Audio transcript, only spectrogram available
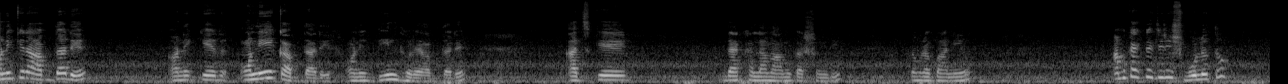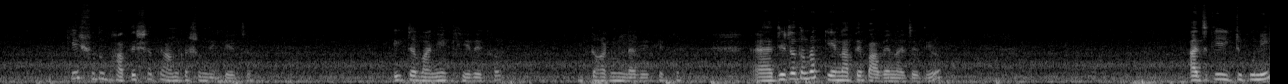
অনেকের আবদারে, অনেকের, অনেক আবদারে, অনেক দিন ধরে আবদারে। আজকে দেখালাম আম কাসুন্দি, তোমরা বানিও। আমাকে একটা জিনিস বলো তো, কে শুধু ভাতের সাথে আম কাসুন্দি খেয়েছো? এইটা বানিয়ে খেয়ে দেখো, দারুণ লাগে খেতে। যেটা তোমরা কেনাতে পাবে না যদিও। আজকে এইটুকুনি।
